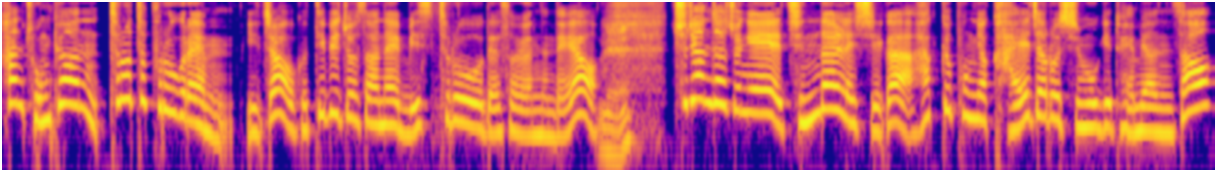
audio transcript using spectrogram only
한 종편 트로트 프로그램이죠. 그 TV조선의 미스트롯에서였는데요. 네. 출연자 중에 진달래 씨가 학교 폭력 가해자로 지목이 되면서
